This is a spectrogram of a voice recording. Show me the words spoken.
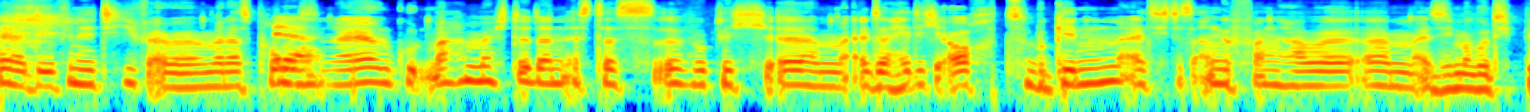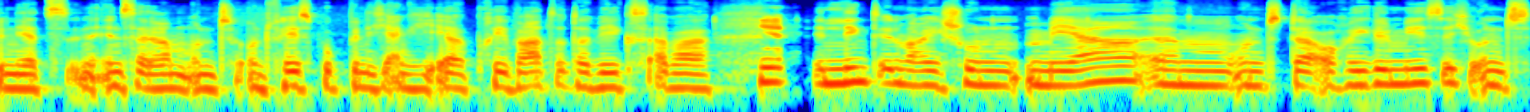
Ja, definitiv. Aber wenn man das professionell ja. und gut machen möchte, dann ist das äh, wirklich, ähm, also hätte ich auch zu Beginn, als ich das angefangen habe, ähm, also ich mal gut, ich bin jetzt in Instagram und, und Facebook bin ich eigentlich eher privat unterwegs, aber ja. in LinkedIn mache ich schon mehr ähm, und da auch regelmäßig und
